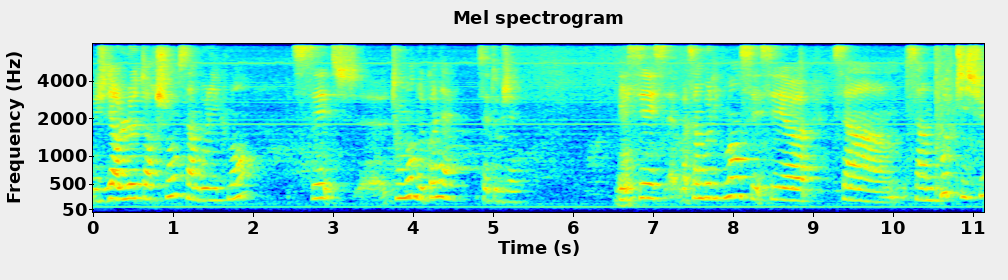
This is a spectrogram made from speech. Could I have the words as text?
Mais je veux dire, le torchon, symboliquement, c'est tout le monde le connaît, cet objet. Et c'est symboliquement, c'est c'est un, un, bout de tissu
